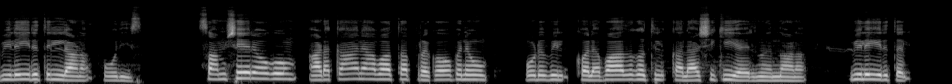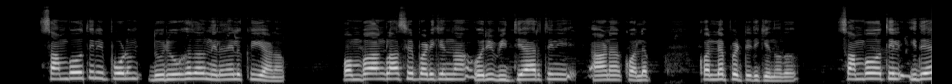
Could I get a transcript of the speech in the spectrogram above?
വിലയിരുത്തലിലാണ് പോലീസ്. സംശയരോഗവും അടക്കാനാവാത്ത പ്രകോപനവും ഒടുവിൽ കൊലപാതകത്തിൽ കലാശിക്കുകയായിരുന്നു എന്നാണ് വിലയിരുത്തൽ. സംഭവത്തിൽ ഇപ്പോഴും ദുരൂഹത നിലനിൽക്കുകയാണ്. ഒമ്പതാം ക്ലാസ്സിൽ പഠിക്കുന്ന ഒരു വിദ്യാർത്ഥിനി ആണ് കൊല്ലപ്പെട്ടിരിക്കുന്നത്. സംഭവത്തിൽ ഇതേ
